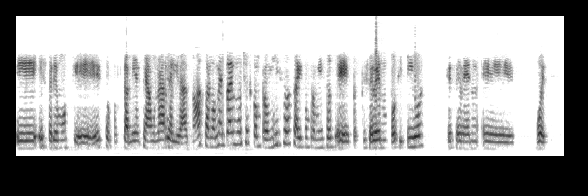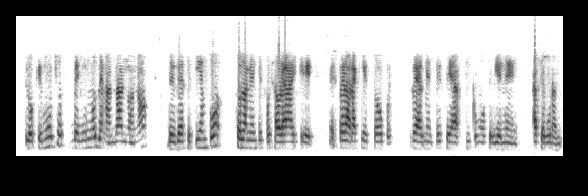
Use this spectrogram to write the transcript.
Eh, esperemos que esto pues también sea una realidad, ¿no? Hasta el momento hay muchos compromisos, hay compromisos eh, pues que se ven positivos, que se ven eh, pues lo que muchos venimos demandando, ¿no? Desde hace tiempo, solamente pues ahora hay que esperar a que esto pues realmente sea así como se viene asegurando.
